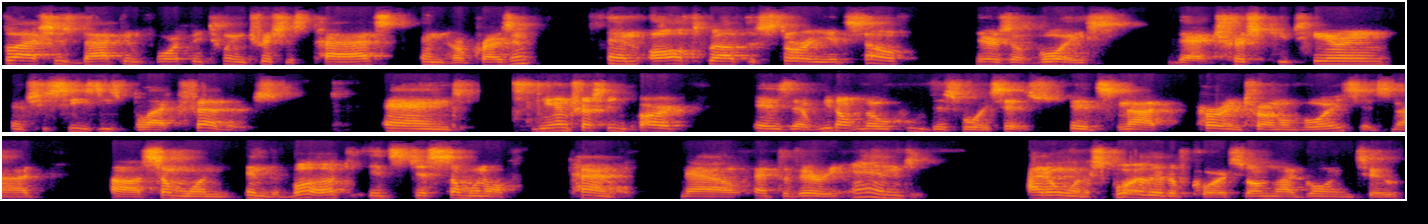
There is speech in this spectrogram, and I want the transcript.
flashes back and forth between Trisha's past and her present, and all throughout the story itself, there's a voice that Trish keeps hearing, and she sees these black feathers. And the interesting part is that we don't know who this voice is. It's not her internal voice. It's not uh, someone in the book. It's just someone off panel. Now, at the very end, I don't want to spoil it, of course, so I'm not going to.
